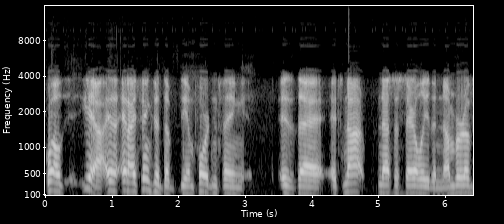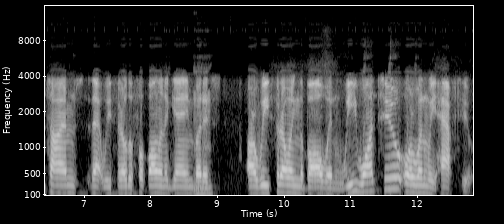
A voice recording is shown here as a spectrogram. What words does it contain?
Well, yeah, and I think that the the important thing is that it's not necessarily the number of times that we throw the football in a game, but mm-hmm. it's are we throwing the ball when we want to or when we have to?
